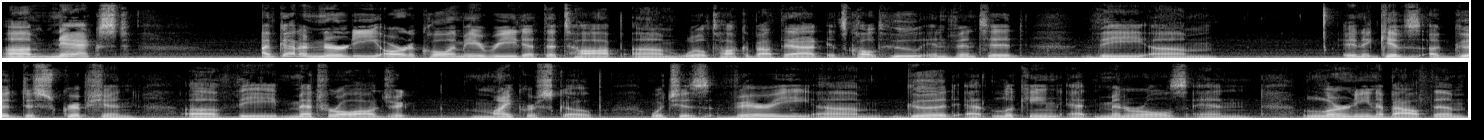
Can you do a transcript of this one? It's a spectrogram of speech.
Um, next, I've got a nerdy article I may read at the top. Um, we'll talk about that. It's called "Who Invented the um, and it gives a good description of the meteorologic microscope, which is very um, good at looking at minerals and learning about them,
